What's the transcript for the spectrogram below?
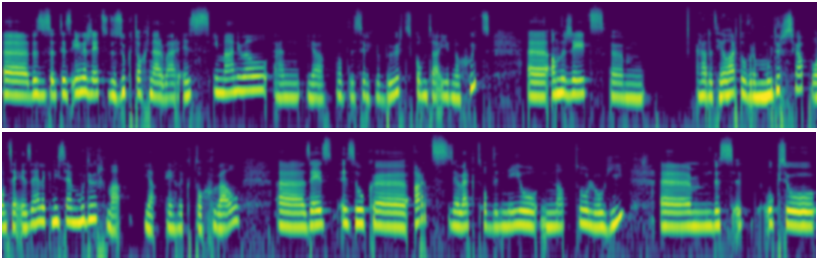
Uh, dus het is enerzijds de zoektocht naar waar is Immanuel en ja, wat is er gebeurd? Komt dat hier nog goed? Uh, anderzijds um, gaat het heel hard over moederschap, want zij is eigenlijk niet zijn moeder, maar ja, eigenlijk toch wel. Uh, zij is, is ook arts. Zij werkt op de neonatologie. Um, dus het, ook zo,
